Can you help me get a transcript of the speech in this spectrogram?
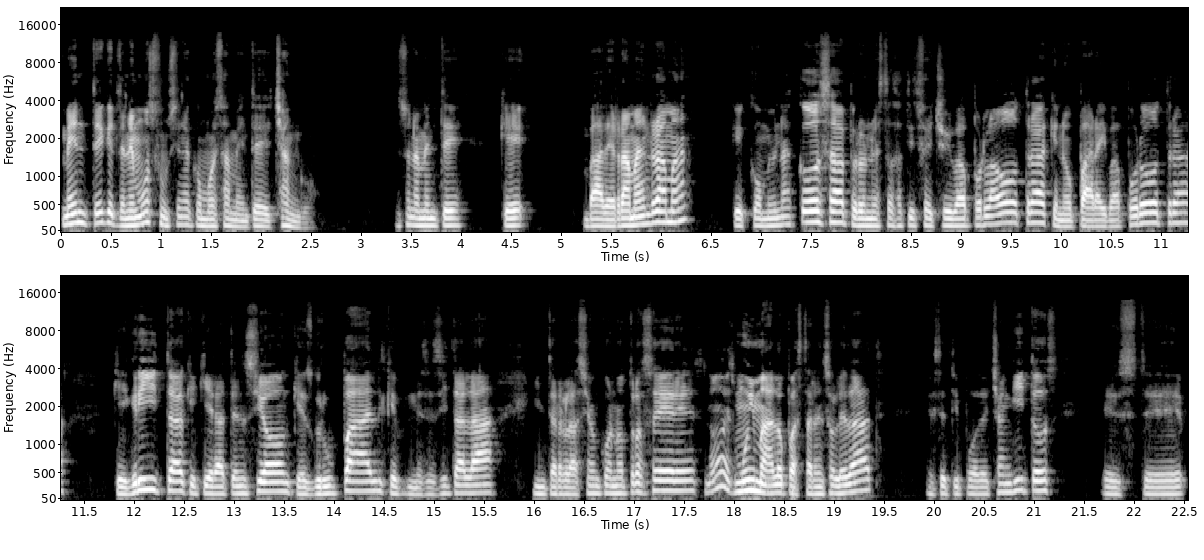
mente que tenemos funciona como esa mente de chango. Es una mente que va de rama en rama, que come una cosa, pero no está satisfecho y va por la otra, que no para y va por otra, que grita, que quiere atención, que es grupal, que necesita la interrelación con otros seres, ¿no? Es muy malo para estar en soledad, este tipo de changuitos. Este,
